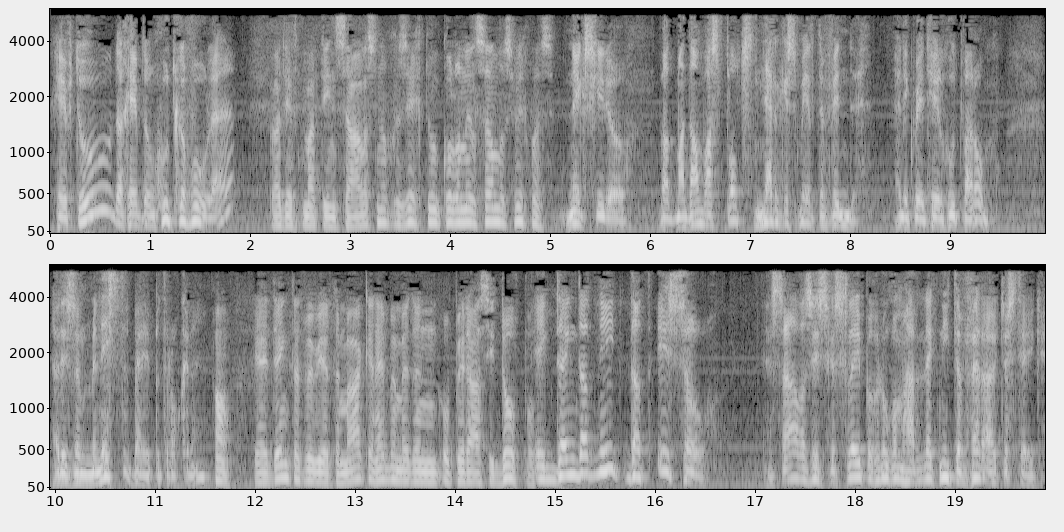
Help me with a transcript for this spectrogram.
Geef toe, dat geeft een goed gevoel, hè? Wat heeft Martin Sales nog gezegd toen kolonel Sanders weg was? Niks, Guido. Want madame was plots nergens meer te vinden. En ik weet heel goed waarom. Er is een minister bij betrokken, hè? Oh, jij denkt dat we weer te maken hebben met een operatie doofpot? Ik denk dat niet, dat is zo. En Sales is geslepen genoeg om haar nek niet te ver uit te steken.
